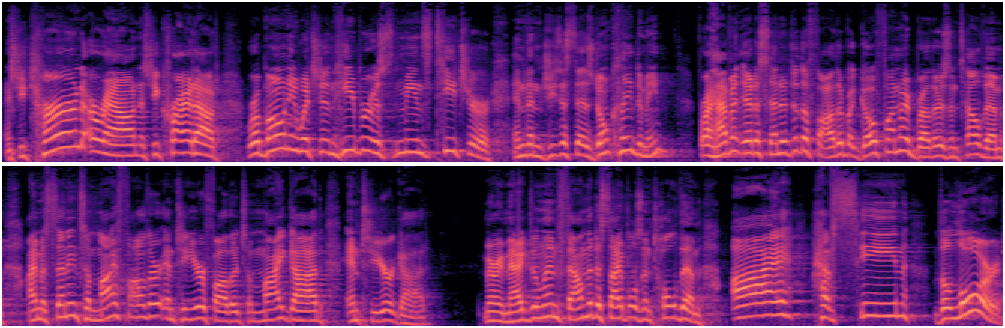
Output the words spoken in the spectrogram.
And she turned around and she cried out, Rabboni, which in Hebrew is, means teacher. And then Jesus says, Don't cling to me, for I haven't yet ascended to the Father, but go find my brothers and tell them, I'm ascending to my Father and to your Father, to my God and to your God. Mary Magdalene found the disciples and told them, I have seen the Lord.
